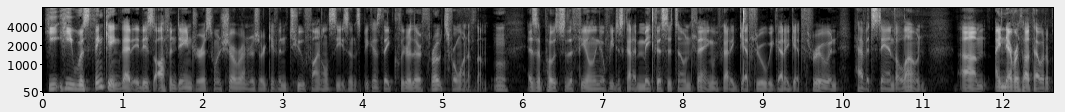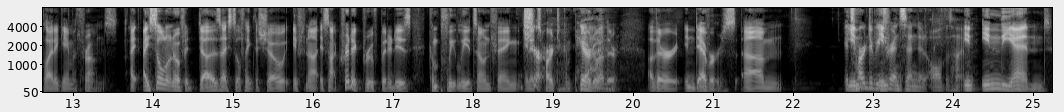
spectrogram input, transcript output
he he was thinking that it is often dangerous when showrunners are given two final seasons because they clear their throats for one of them, mm. as opposed to the feeling of we just got to make this its own thing. We've got to get through. We got to get through and have it stand alone. Um, I never thought that would apply to Game of Thrones. I, I still don't know if it does. I still think the show, if not, it's not critic proof, but it is completely its own thing, and Sure. it's hard to compare to other other endeavors. Um, It's in- hard to be in- transcendent all the time. in in the end,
